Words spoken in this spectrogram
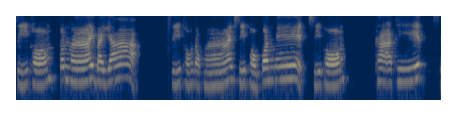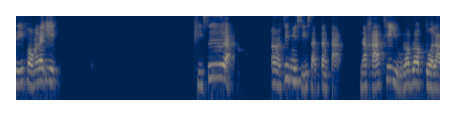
สีของต้นไม้ใบหญ้า สีของดอกไม้ สีของก้อนเมฆ สีของพระอาทิตย์ สีของอะไรอีก ผีเสื้อเอ่อที่มีสีสันต่างๆนะคะ ที่อยู่รอบๆตัวเรา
